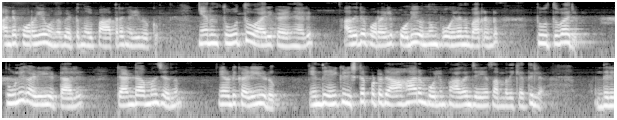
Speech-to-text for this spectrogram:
അതിന്റെ പുറകെ വന്ന് പെട്ടെന്ന് ഒരു പാത്രം കഴുകി വെക്കും. ഞാനൊന്ന് തൂത്ത് വാരി കഴിഞ്ഞാൽ അതിന്റെ പുറകിൽ പൊടിയൊന്നും പോയില്ലെന്ന് പറഞ്ഞിട്ട് തൂത്ത് വരും. തുണി കഴുകിയിട്ടാൽ രണ്ടാമത് ചെന്ന് ഞാനോട് കഴുകിയിടും. എന്ത് എനിക്കൊരു ഇഷ്ടപ്പെട്ട ഒരു ആഹാരം പോലും പാകം ചെയ്യാൻ സമ്മതിക്കത്തില്ല. എന്തിന്?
